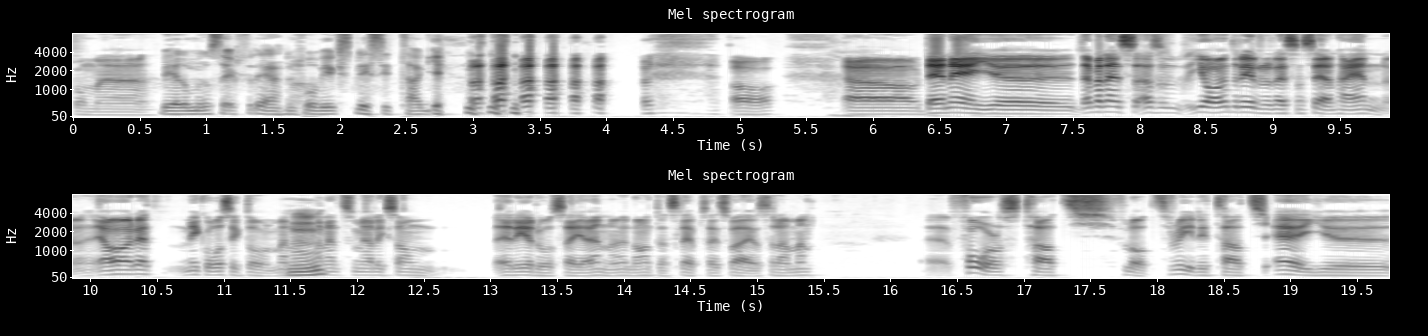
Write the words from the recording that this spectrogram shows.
Kommer... ber om ursäkt för det. Nu får vi explicit tagg. ja. Eh, den är ju... Nej, men den, alltså, jag är inte redo att recensera den här ännu. Jag har rätt mycket åsikter om den. Men, Mm. men inte som jag liksom är redo att säga ännu. Den har inte ens släppts här i Sverige och sådär. Men eh, Force touch, förlåt, 3D touch är ju,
